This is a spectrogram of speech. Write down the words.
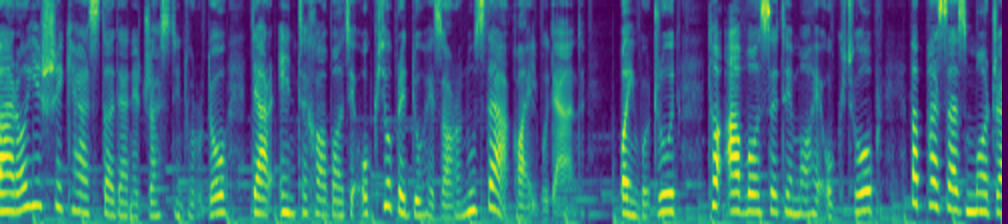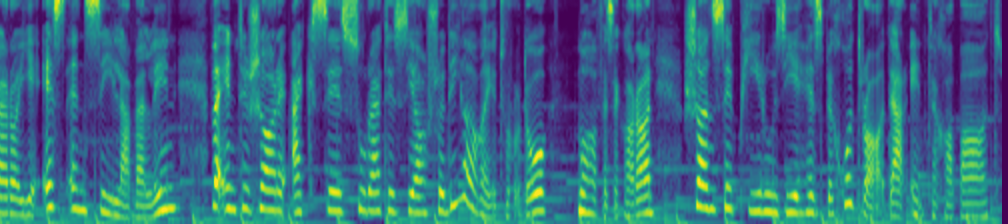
برای شکست دادن جاستین ترودو در انتخابات اکتبر 2019 قائل بودند. با این وجود تا اواسط ماه اکتبر و پس از ماجرای SNC لولین و انتشار عکس صورت سیاه شده آقای ترودو محافظ کاران شانس پیروزی حزب خود را در انتخابات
